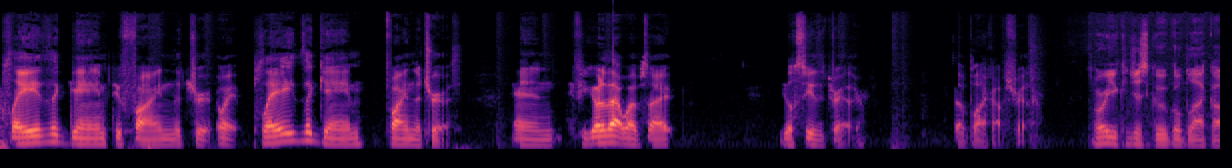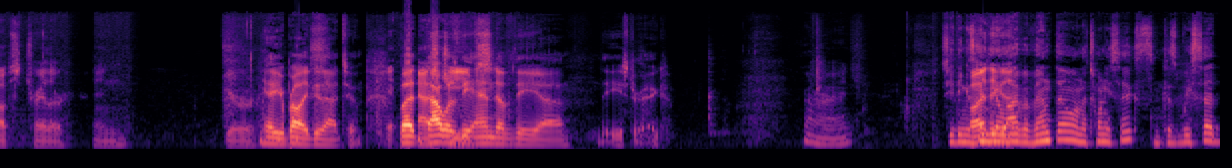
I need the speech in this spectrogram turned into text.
play the game to find the truth. Wait, play the game, find the truth. And if you go to that website, you'll see the trailer, the Black Ops trailer. Or you can just Google Black Ops trailer and you're Yeah, you probably do that too. But Ask that was the end of the uh, the Easter egg. All right. So you think it's Well, going to be a think that- live event though on the 26th? Because we said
